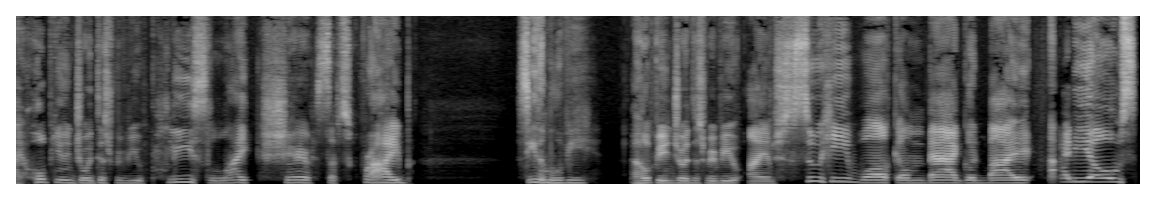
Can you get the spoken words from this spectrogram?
I hope you enjoyed this review. Please like share subscribe. See the movie. I hope you enjoyed this review. I am Suhe. Welcome back. Goodbye. Adios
